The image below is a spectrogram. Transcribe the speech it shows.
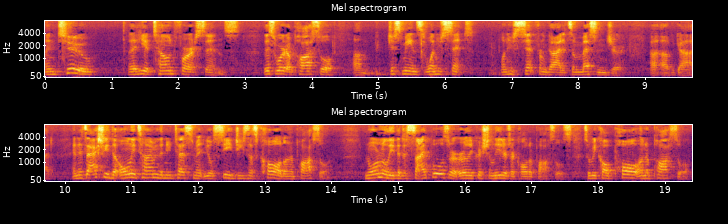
and two, that he atoned for our sins. This word apostle um, just means one who sent, one who sent from God. It's a messenger uh, of God. And it's actually the only time in the New Testament you'll see Jesus called an apostle. Normally, the disciples or early Christian leaders are called apostles. So we call Paul an apostle.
